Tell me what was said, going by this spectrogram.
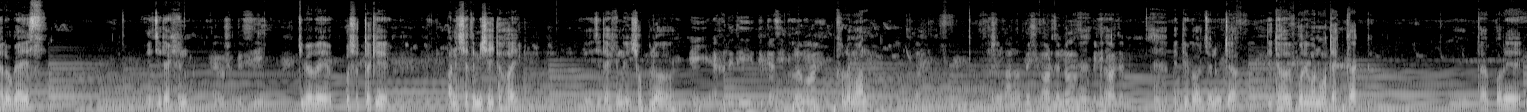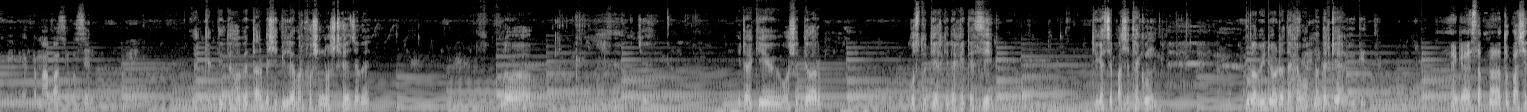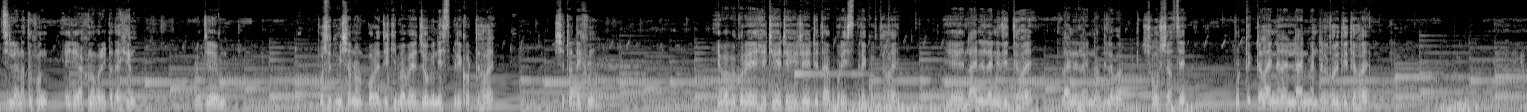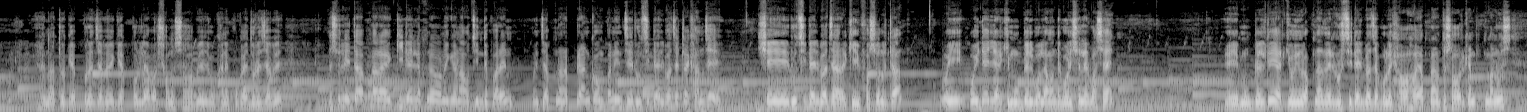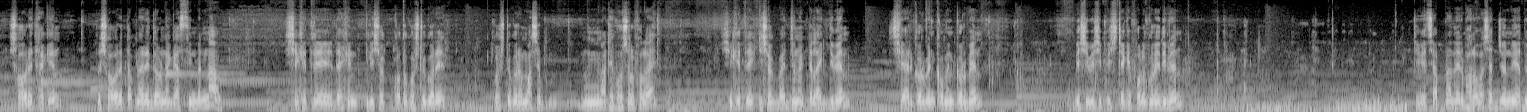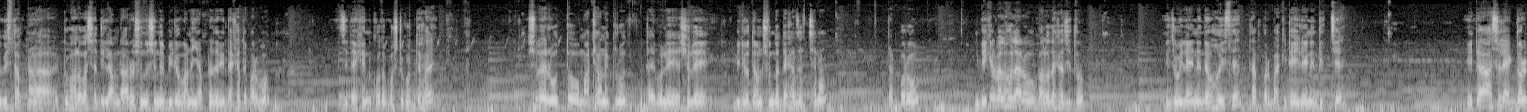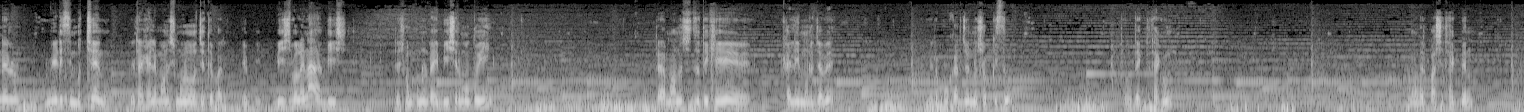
Hello guys এই যে দেখেন কীভাবে ওষুধটাকে পানির সাথে মিশাইতে হয়। এই যে দেখেন এই সবগুলো ফলমান। হ্যাঁ, বৃদ্ধি করার জন্য এটা দিতে হবে পরিমাণ মতো এক কাক। তারপরে এক কাক দিতে হবে তার বেশি দিলে আবার ফসল নষ্ট হয়ে যাবে। এটা কি ওষুধ দেওয়ার প্রস্তুতি আর কি দেখাইতেছি। ঠিক আছে পাশে থাকুন। পুরো ভিডিওটা দেখাবো আপনাদেরকে। হ্যাঁ গাইস আপনারা তো পাশে ছিলেন এতক্ষণ। এই যে এখন আবার এটা দেখেন যে ওষুধ মিশানোর পরে যে কীভাবে জমিনে স্প্রে করতে হয়, সেটা দেখুন। এভাবে করে হেঁটে হেঁটে হেঁটে হেঁটে তারপরে স্প্রে করতে হয়। লাইনে লাইনে দিতে হয়। লাইনে, লাইন না দিলে আবার সমস্যা আছে। প্রত্যেকটা লাইনে, লাইন লাইন মেন্টেন করে দিতে হয়। হ্যাঁ না তো গ্যাপ পড়ে যাবে। গ্যাপ পড়লে আবার সমস্যা হবে, ওখানে পোকায় ধরে যাবে। আসলে এটা আপনারা কী ডাইল আপনারা অনেকে নাও চিনতে পারেন। ওই যে আপনার প্রাণ কোম্পানির যে রুচি ডাইল বাজারটা খান যে, সেই রুচি ডাইল বাজার আর কি ফসলটা। ওই ওই ডাইল আর কি মুগ ডাইল বলে আমাদের বরিশালের বাসায়। এই মুগ ডালটাই আর কি ওই আপনাদের রুচি ডাইল বাজার বলে খাওয়া হয়। আপনারা তো শহর মানুষ, শহরে থাকেন। তো শহরে তো আপনার এই ধরনের গাছ কিনবেন না। সেক্ষেত্রে দেখেন কৃষক কত কষ্ট করে কষ্ট করে মাসে, মাঠে ফসল ফলায়। সেক্ষেত্রে কৃষক ভাইয়ের জন্য একটা লাইক দিবেন শেয়ার করবেন কমেন্ট করবেন। বেশি বেশি পেজটাকে ফলো করে দিবেন। ঠিক আছে, আপনাদের ভালোবাসার জন্য এত কিছু আপনারা একটু ভালোবাসা দিলে আমরা আরও সুন্দর সুন্দর ভিডিও বানিয়ে আপনাদেরকে দেখাতে পারব। যে দেখেন কত কষ্ট করতে হয়। আসলে রোদ তো, মাঠে অনেক রোদ, তাই বলে আসলে ভিডিও তেমন সুন্দর দেখা যাচ্ছে না। তারপরও বিকেলবেলা হলে আরও ভালো দেখা যেত। এই যে ওই লাইনে দেওয়া হয়েছে, তারপর বাকিটা এই লাইনে দিচ্ছে। এটা আসলে এক ধরনের মেডিসিন বুঝছেন? এটা খেলে মানুষ মরেও যেতে পারে। বিষ বলে না, বিষ। এটা সম্পূর্ণটাই বিষের মতোই। এটা মানুষ যদি খেয়ে খাইলেই মরে যাবে। এটা পোকার জন্য সব কিছু তো দেখতে থাকুন। আমাদের পাশে থাকবেন।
